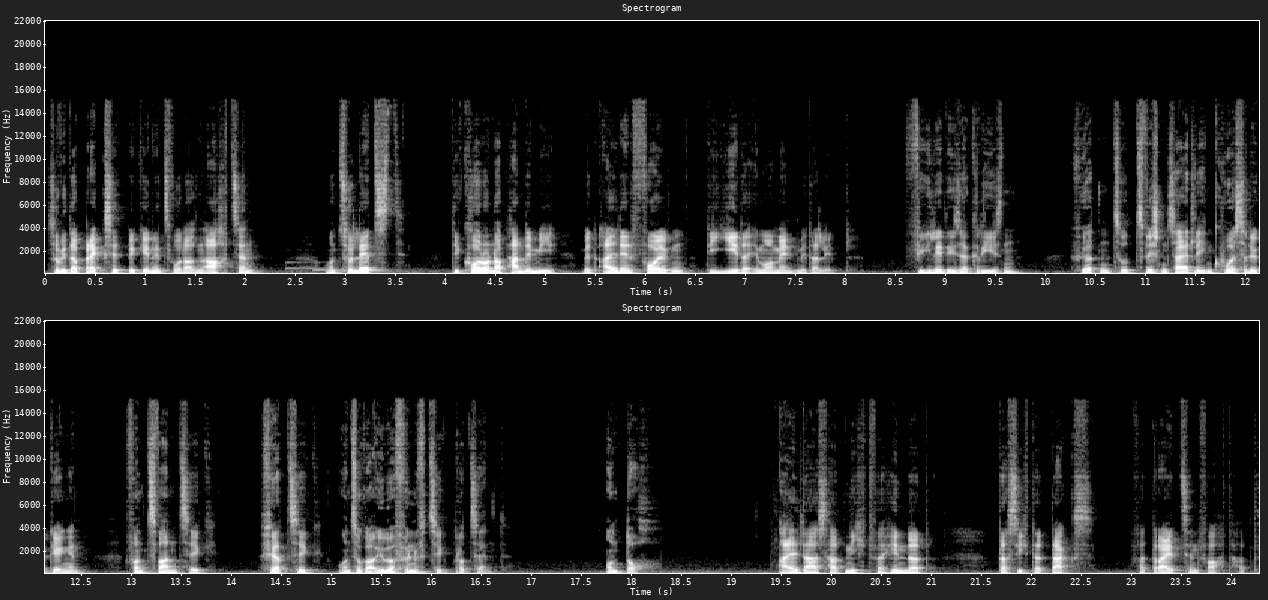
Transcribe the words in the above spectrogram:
sowie der Brexit-Beginn in 2018 und zuletzt die Corona-Pandemie mit all den Folgen, die jeder im Moment miterlebt. Viele dieser Krisen führten zu zwischenzeitlichen Kursrückgängen von 20, 40 und sogar über 50 Prozent. Und doch, all das hat nicht verhindert, dass sich der DAX verdreizehnfacht hat.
